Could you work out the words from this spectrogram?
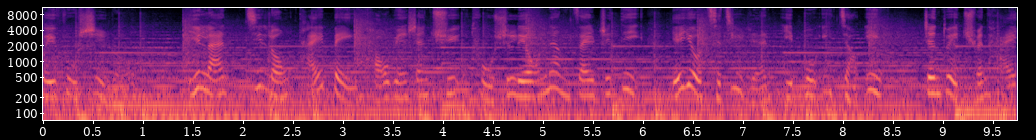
恢复市容。宜兰、基隆、台北、桃园山区土石流酿灾之地，也有慈济人一步一脚印，针对全台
